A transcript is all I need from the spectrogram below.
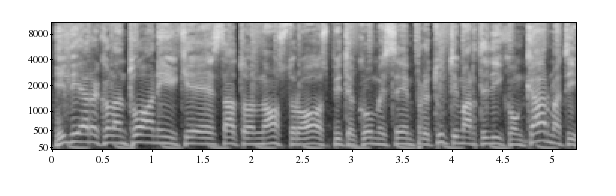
il DR Colantuoni che è stato il nostro ospite come sempre tutti i martedì con Carmati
